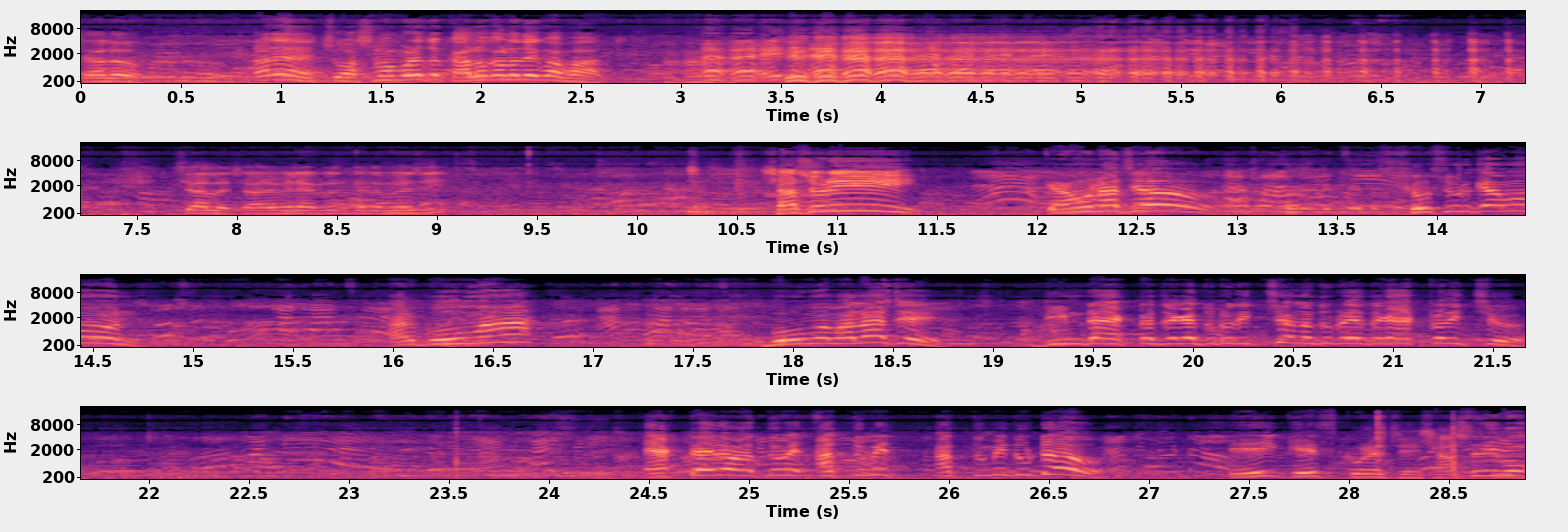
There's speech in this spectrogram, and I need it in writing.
চলো। আরে, চশমা পরে তো কালো কালো দেখবা ভাত। চলো, সবাই মিলে এখন খেতে বসেছি। শাশুড়ি, কেমন আছো? শ্বশুর কেমন? আর বৌমা? বৌমা ভালো আছে? ডিমটা একটা জায়গায় দুটো দিচ্ছ না দুটো জায়গায় একটা দিচ্ছ? একটাই দাও, আর তুমি আর তুমি আর তুমি দুটো? এই কেস করেছে। শাশুড়ি বৌ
